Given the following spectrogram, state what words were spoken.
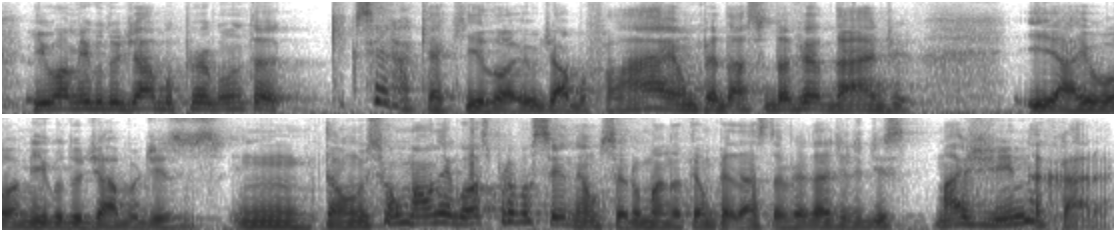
e o amigo do diabo pergunta: "O que, que será que é aquilo?" Aí o diabo fala: "Ah, é um pedaço da verdade." E aí o amigo do diabo diz: então isso é um mau negócio para você, né? Um ser humano ter um pedaço da verdade. Ele diz: imagina, cara,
